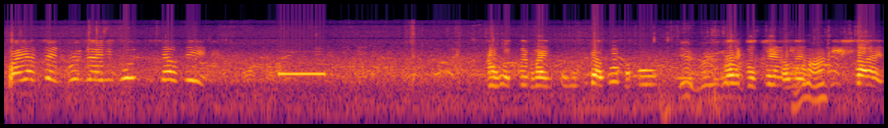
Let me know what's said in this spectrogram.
Right outside Route 91, southeast. Medical on the east side.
